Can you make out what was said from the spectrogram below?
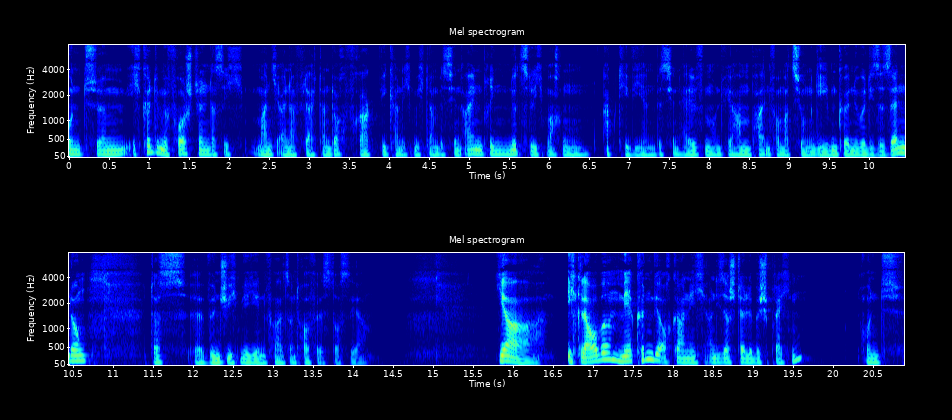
Und ähm, ich könnte mir vorstellen, dass sich manch einer vielleicht dann doch fragt, wie kann ich mich da ein bisschen einbringen, nützlich machen, aktivieren, ein bisschen helfen. Und wir haben ein paar Informationen geben können über diese Sendung. Das äh, wünsche ich mir jedenfalls und hoffe es doch sehr. Ja, ich glaube, mehr können wir auch gar nicht an dieser Stelle besprechen. Und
